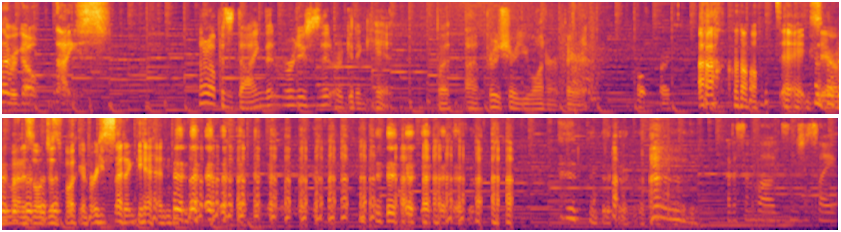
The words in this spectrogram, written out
There we go. Nice. I don't know if it's dying that reduces it or getting hit, but I'm pretty sure you want to repair it. Oh, sorry. Oh, dang, Sarah. We might as well just fucking reset again. Medicine bugs and just like.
